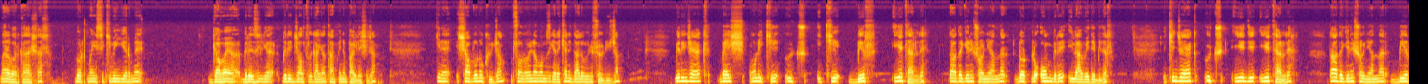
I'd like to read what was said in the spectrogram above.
Merhaba arkadaşlar. 4 Mayıs 2020 Gavaya Brezilya birinci altılı ganyan tahminini paylaşacağım. Yine şablonu okuyacağım. Sonra oynamamız gereken ideal oyunu söyleyeceğim. Birinci ayak 5, 12, 3, 2, 1 yeterli. Daha da geniş oynayanlar 4 ile 11'i ilave edebilir. İkinci ayak 3, 7 yeterli. Daha da geniş oynayanlar 1,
